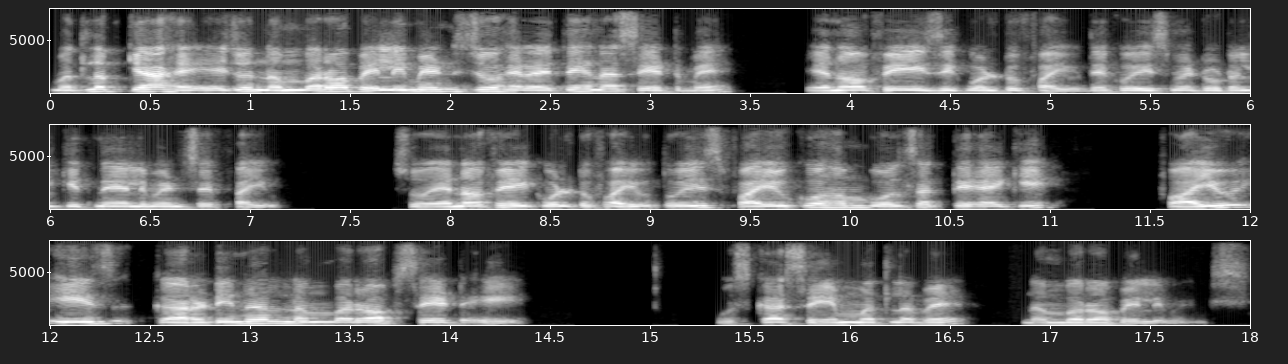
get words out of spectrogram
मतलब क्या है? ये जो नंबर ऑफ़ एलिमेंट्स जो है रहते हैं ना सेट में n of A is equal to five देखो इसमें टोटल कितने एलिमेंट्स है? Five so n of A equal to five तो इस फाइव को हम बोल सकते हैं कि five is cardinal number of set A उसका सेम मतलब है नंबर ऑफ़ एलिमेंट्स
